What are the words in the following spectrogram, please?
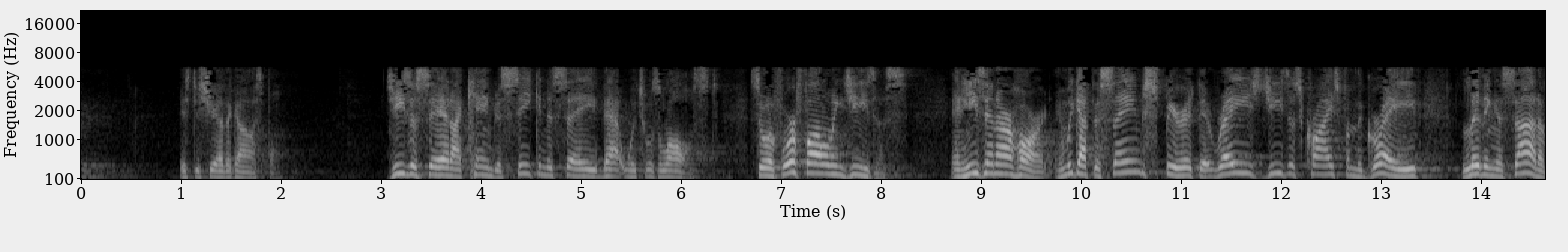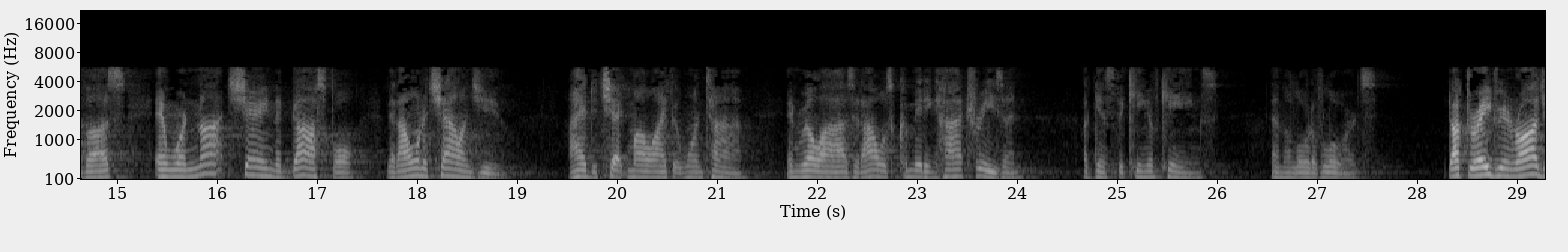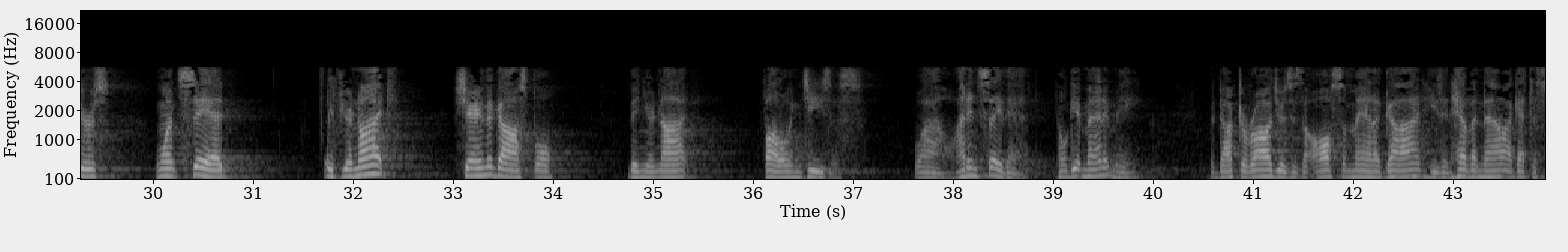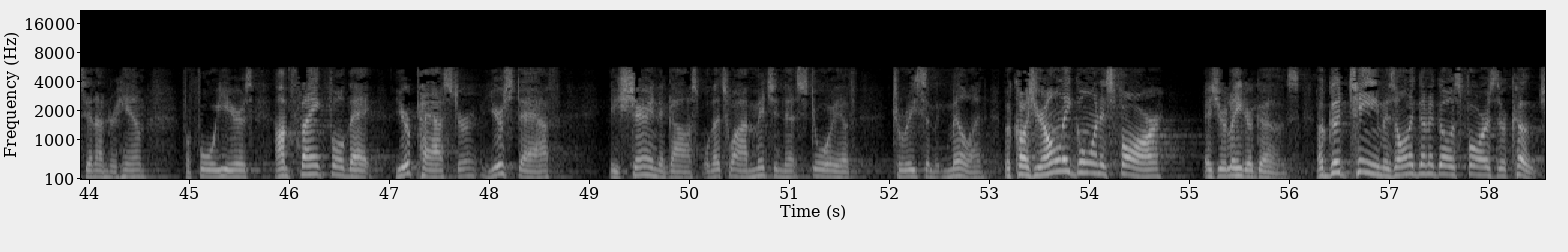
is to share the gospel. Jesus said, I came to seek and to save that which was lost. So if we're following Jesus and He's in our heart, and we got the same Spirit that raised Jesus Christ from the grave living inside of us, and we're not sharing the gospel, then I want to challenge you. I had to check my life at one time and realize that I was committing high treason against the King of Kings and the Lord of Lords. Dr. Adrian Rogers once said, if you're not sharing the gospel, then you're not following Jesus. Wow, I didn't say that. Don't get mad at me. But Dr. Rogers is an awesome man of God. He's in heaven now. I got to sit under him for four years. I'm thankful that your pastor, your staff, is sharing the gospel. That's why I mentioned that story of Teresa McMillan, because you're only going as far as your leader goes. A good team is only going to go as far as their coach.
